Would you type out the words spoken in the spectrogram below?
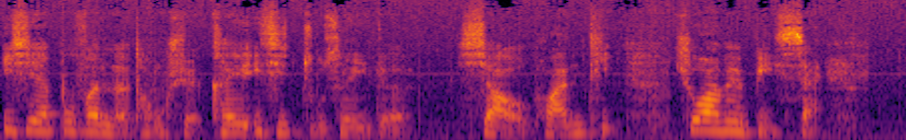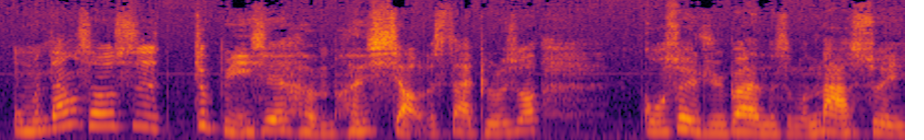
一些部分的同学可以一起组成一个小团体去外面比赛，我们当时候是就比一些很很小的赛，比如说。国税举办的什么纳税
